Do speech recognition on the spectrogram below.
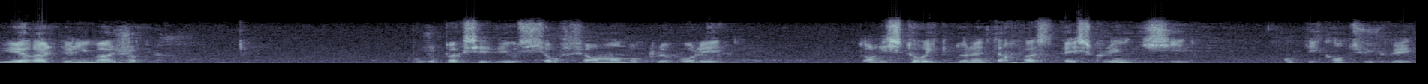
l'URL de l'image. Je peux accéder aussi en fermant donc le volet dans l'historique de l'interface iScreen ici. En cliquant dessus, je vais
